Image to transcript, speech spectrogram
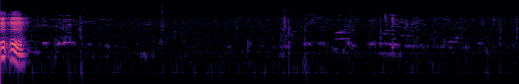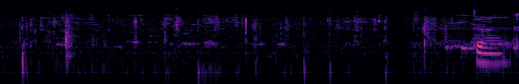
М-м. Так.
